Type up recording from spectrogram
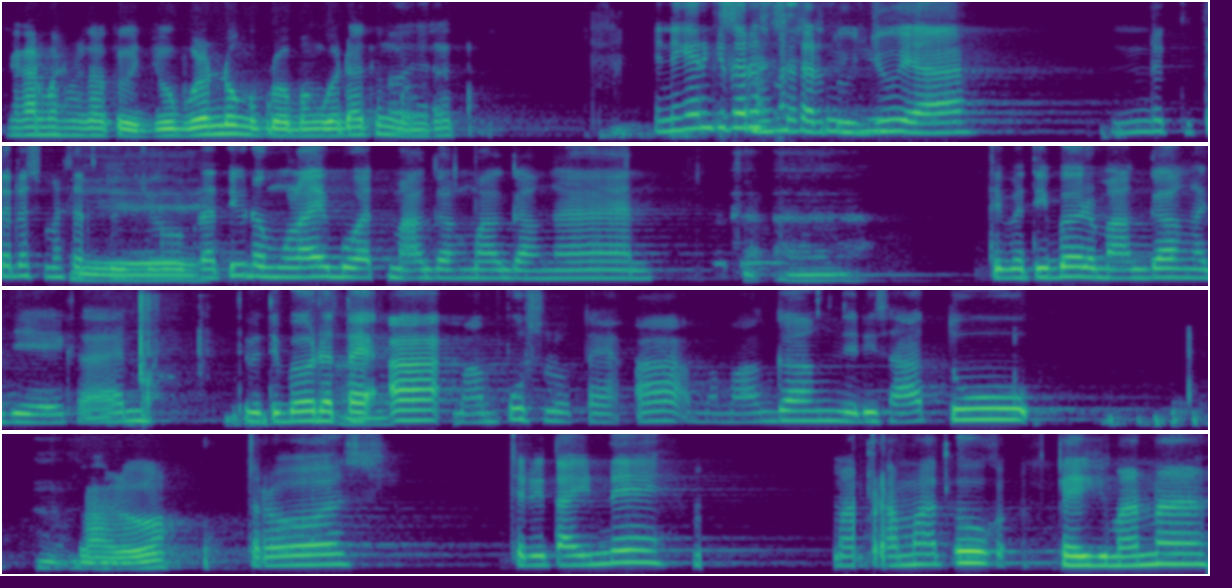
Ini kan masih semester 7 bulan dong gue abang gue dateng Oh, bangsat. Ini kan kita udah semester 7 ya. Ini kita udah semester Iya. 7. Berarti udah mulai buat magang-magangan. Heeh. Tiba-tiba udah magang aja ya kan. Tiba-tiba udah TA, mampus lu TA sama magang jadi satu. Lalu Terus ceritain deh ma pertama tuh kayak gimana?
